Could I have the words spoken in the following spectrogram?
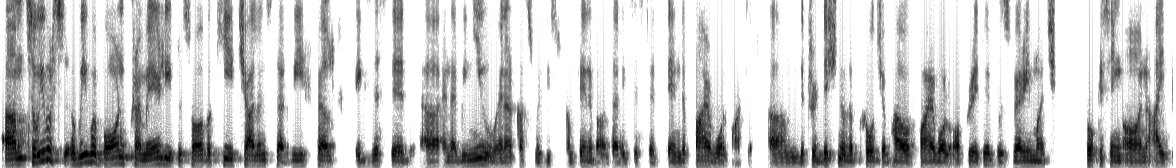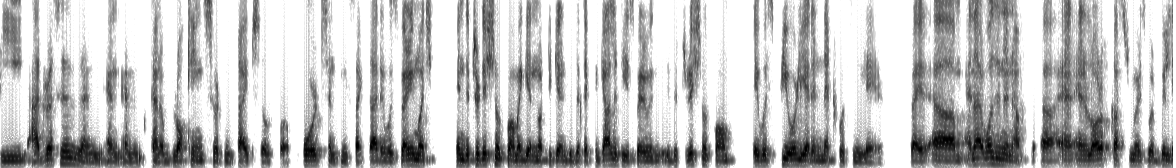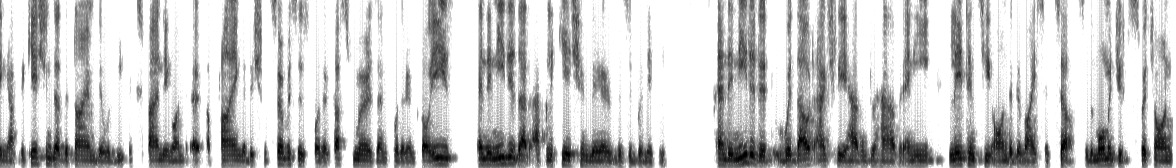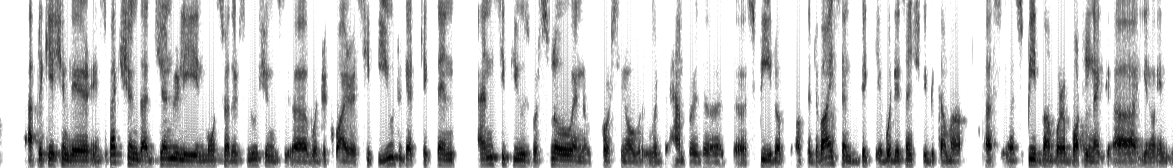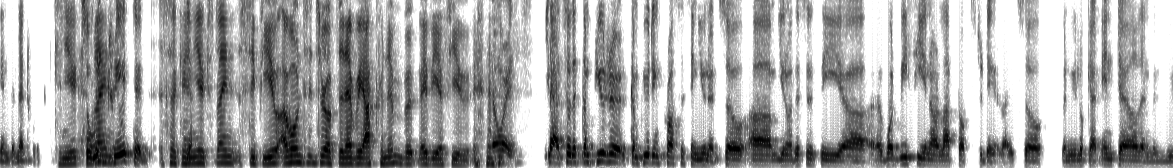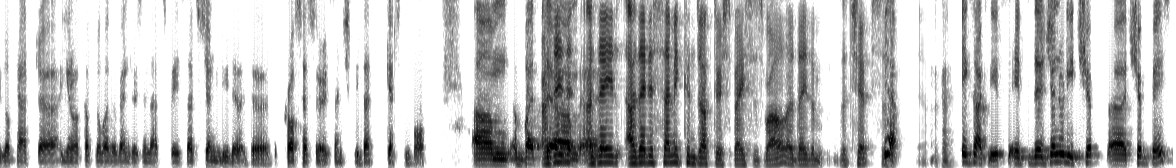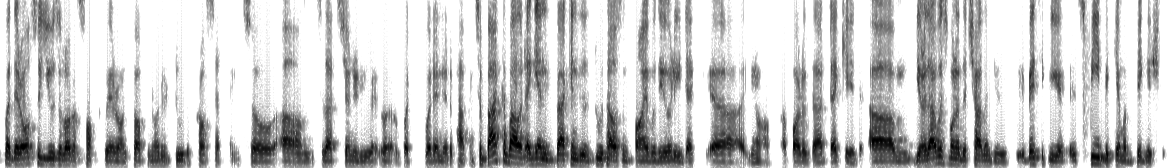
Um, so we were we were born primarily to solve a key challenge that we felt existed uh, and that we knew and our customers used to complain about that existed in the firewall market. Um, the traditional approach of how a firewall operated was very much focusing on IP addresses and, and, and kind of blocking certain types of uh, ports and things like that. It was very much in the traditional form, again, not to get into the technicalities, but in the traditional form, it was purely at a networking layer right? Um, and that wasn't enough. Uh, and, and, a lot of customers were building applications at the time. They would be expanding on uh, applying additional services for their customers and for their employees, and they needed that application layer visibility. And they needed it without actually having to have any latency on the device itself. So the moment you switch on application layer inspection that generally in most other solutions uh, would require a CPU to get kicked in and CPUs were slow and of course, you know, would hamper the, the speed of, of the device and it would essentially become a, a, a speed bump or a bottleneck, uh, you know, in, in the network. Can you explain? So we created. So can yeah. you explain CPU? I won't interrupt in every acronym, but maybe a few. no worries. Yeah, so the computer computing processing unit. So um, you know, this is the uh, what we see in our laptops today, right? So when we look at Intel and when we look at uh, you know a couple of other vendors in that space, that's generally the the, the processor essentially that gets involved. Um, but are they um, the, are uh, they are they the semiconductor space as well? Are they the the chips? Yeah, Okay. Exactly. It's it's they're generally chip uh, chip based, but they also use a lot of software on top in order to do the processing. So um, so that's generally what what ended up happening. So back about again back into the 2005 or the early dec uh, you know a part of that decade. Um, you know that was one of the challenges. Basically, uh, speed became a big issue.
